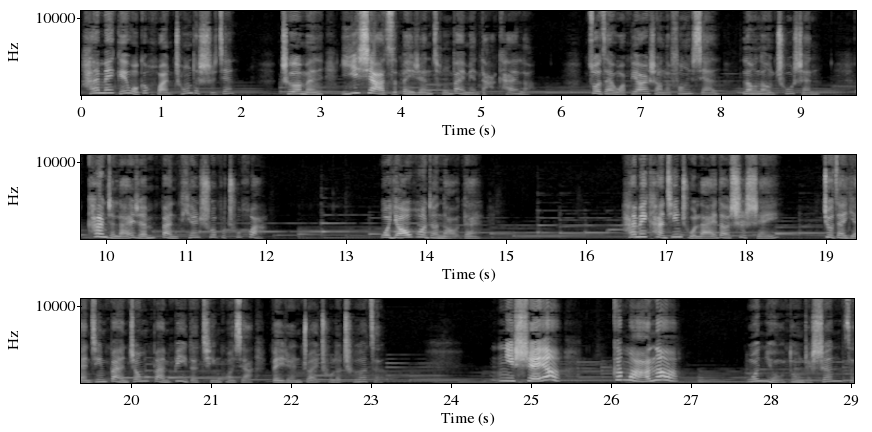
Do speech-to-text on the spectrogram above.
还没给我个缓冲的时间。车门一下子被人从外面打开了，坐在我边上的风贤愣愣出神，看着来人半天说不出话。我摇晃着脑袋，还没看清楚来的是谁，就在眼睛半睁半闭的情况下被人拽出了车子。你谁呀？干嘛呢？我扭动着身子，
